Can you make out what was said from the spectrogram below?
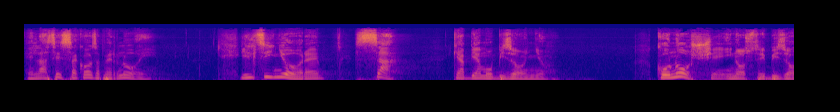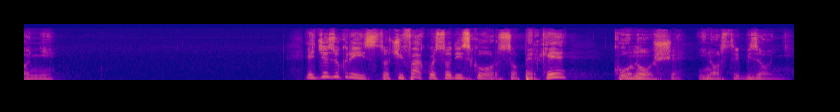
È la stessa cosa per noi. Il Signore sa che abbiamo bisogno, conosce i nostri bisogni. E Gesù Cristo ci fa questo discorso perché conosce i nostri bisogni,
